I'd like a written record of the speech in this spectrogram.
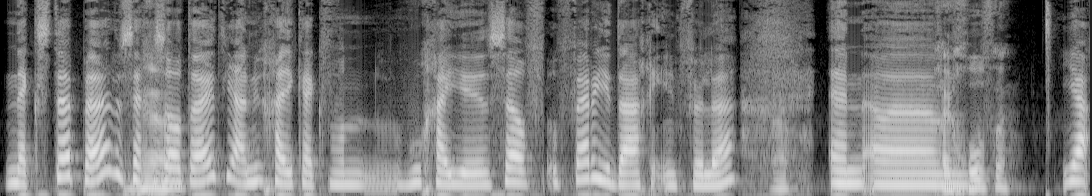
next step, hè? Dat zeggen Ja. ze altijd. Ja, nu ga je kijken van, hoe ga je zelf, hoe verder je dagen invullen. Ja. En, Ga je golven? ja,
